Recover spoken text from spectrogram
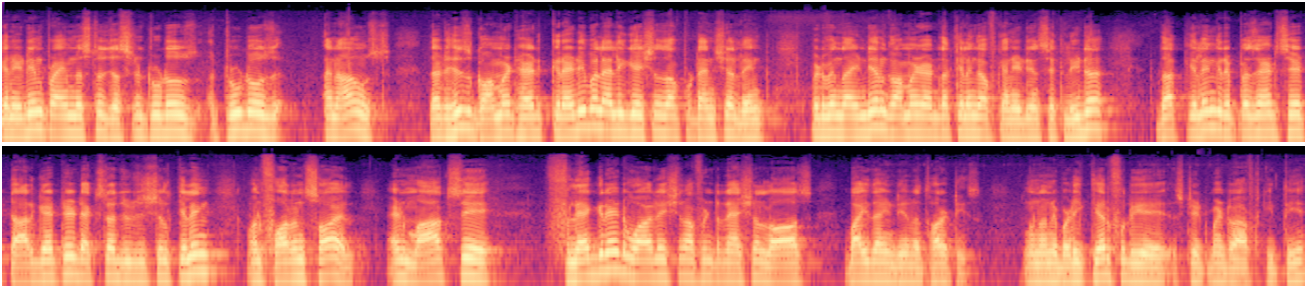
Canadian Prime Minister Justin Trudeau's, Trudeau's announced that his government had credible allegations of potential link between the Indian government and the killing of Canadian Sikh leader. The killing represents a targeted extrajudicial killing on foreign soil and marks a flagrant violation of international laws by the Indian authorities. ਉਹਨਾਂ ਨੇ ਬੜੀ ਕੇਅਰਫੁਲੀ ਇਹ ਸਟੇਟਮੈਂਟ ਡਰਾਫਟ ਕੀਤੀ ਹੈ।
